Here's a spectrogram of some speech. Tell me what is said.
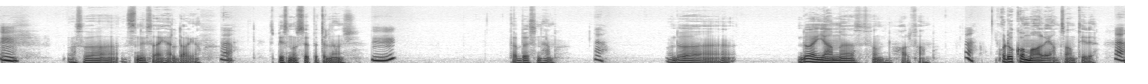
Mm. Og så snuser jeg hele dagen. Ja. Spiser noe suppe til lunsj. Mm. Tar bussen hjem. Og da Da er jeg hjemme sånn halv fem. Ja. Og da kommer alle hjem samtidig. Ja.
